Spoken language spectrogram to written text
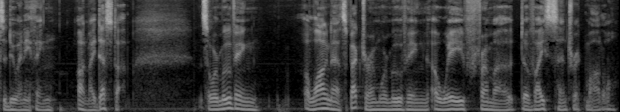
to do anything on my desktop. So we're moving along that spectrum. We're moving away from a device centric model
